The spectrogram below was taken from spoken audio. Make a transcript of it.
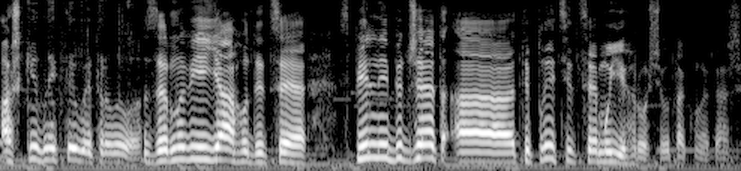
а шкідник ти витравила. Зернові ягоди це спільний бюджет, а теплиці це мої гроші, отак вона каже.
